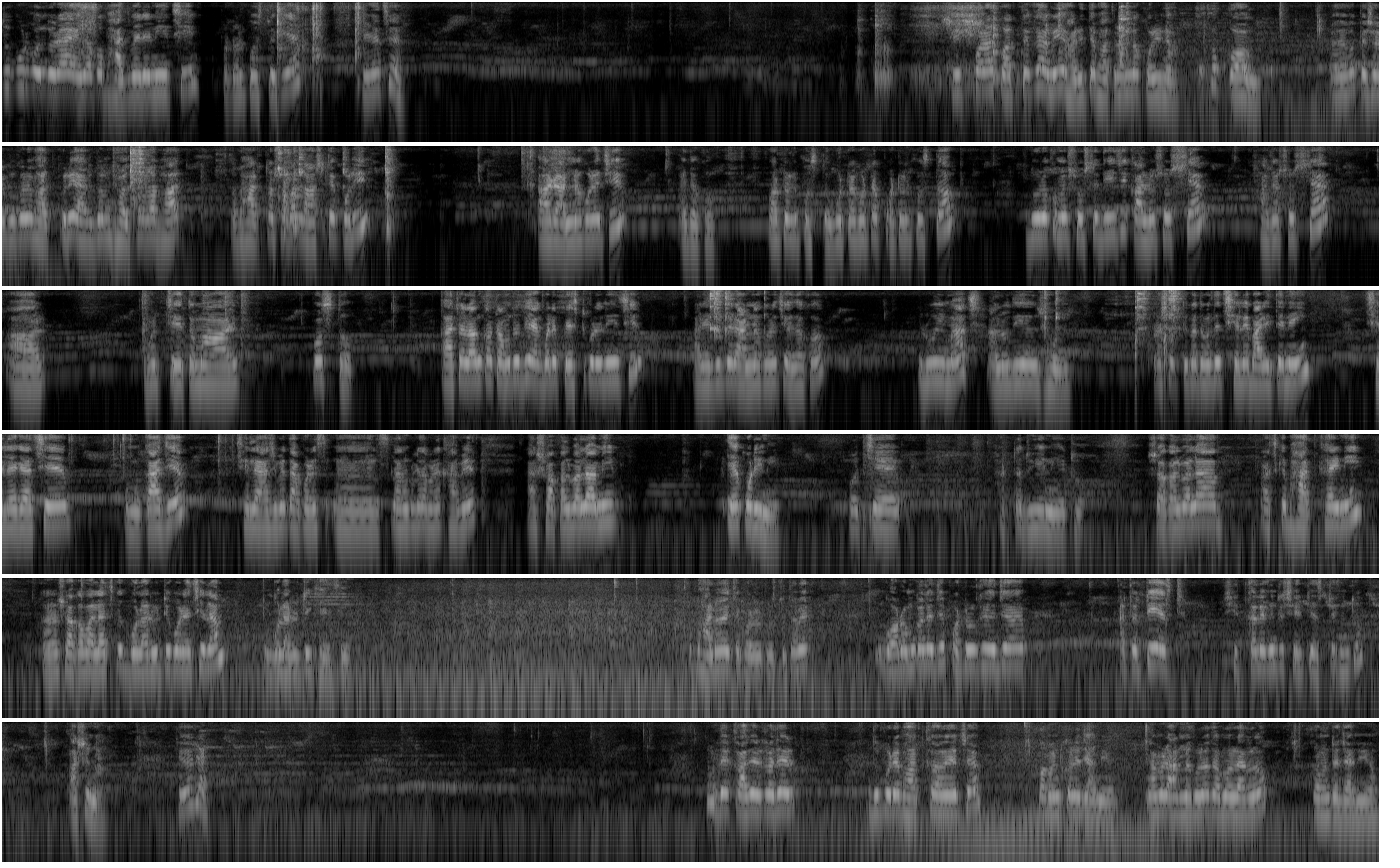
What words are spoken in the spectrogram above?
দুপুর বন্ধুরা দেখো ভাত বেড়ে নিয়েছি, পটল পোস্ত দিয়ে, ঠিক আছে? শীত পড়ার পর থেকে আমি হাঁড়িতে ভাত রান্না করি না, খুব কম। আমি দেখো প্রেশার কুকারে ভাত করি, একদম ঝরঝরা ভাত। ভাতটা সবার লাস্টে করি, আর রান্না করেছি, এই দেখো, পটল পোস্ত, গোটা গোটা পটল পোস্ত। দু রকমের সর্ষে দিয়েছি, কালো সর্ষে, সাদা সর্ষে, আর হচ্ছে তোমার পোস্ত। কাঁচা লঙ্কা, টমেটো দিয়ে একবারে পেস্ট করে নিয়েছি। আর এদিকে রান্না করেছি, দেখো, রুই মাছ, আলু দিয়ে ঝোল। সত্যি কথা বলতে ছেলে বাড়িতে নেই। ছেলে গেছে কাজে। ছেলে আসবে, তারপরে স্নান করে তারপরে খাবে। আর সকালবেলা আমি এ করিনি। হচ্ছে হাতটা ধুয়ে নিয়ে একটু। সকালবেলা আজকে ভাত খাইনি, কারণ সকালবেলা আজকে গোলা রুটি করেছিলাম, গোলা রুটি খেয়েছি। খুব ভালো হয়েছে পটল পোস্ত। তবে গরমকালে যে পটল খেয়ে যে একটা টেস্ট শীতকালে কিন্তু সেই টেস্টটা কিন্তু আসে না। ঠিক আছে? আমাদের কাদের কাদের দুপুরে ভাত খাওয়া হয়েছে কমেন্ট করে জানিও। আমার রান্নাগুলো কেমন লাগল কমেন্টে জানিও।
